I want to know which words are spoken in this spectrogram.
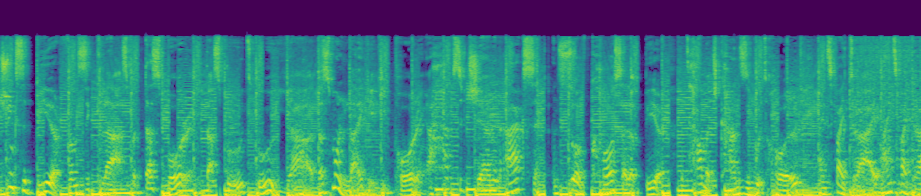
drinks a beer from the glass, but that's boring. Das Boot, ooh yeah, that's more like it, keep pouring. I have the German accent, and so of course I love beer. But how much kann the Boot hold? 1, 2, 3, 1, 2, 3,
